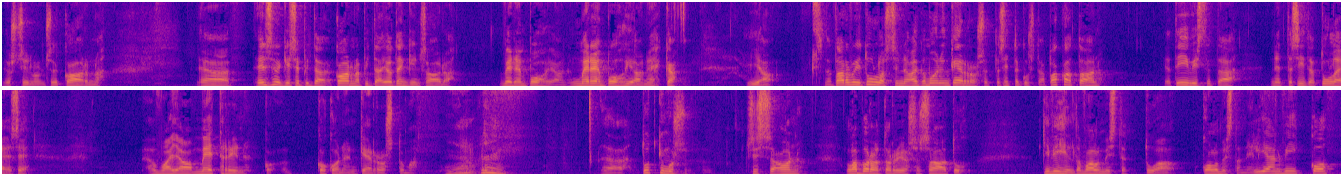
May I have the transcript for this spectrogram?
jos sillä on se kaarna? Ää, ensinnäkin se pitää, kaarna pitää jotenkin saada veden pohjaan, meren pohjaan ehkä. Ja sitä tarvii tulla sinne aikamoinen kerros, että sitten kun sitä pakataan ja tiivistetään, niin että siitä tulee se vajaa metrin kokoinen kerrostuma. Tutkimuksissa on laboratoriossa saatu kivihiiltä valmistettua kolmesta neljään viikkoa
